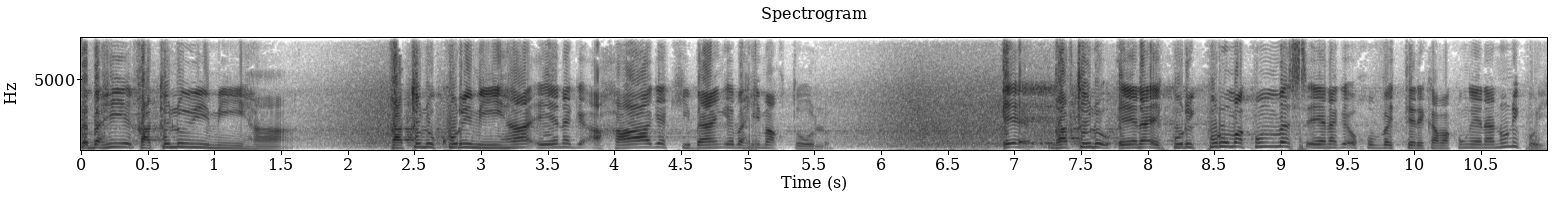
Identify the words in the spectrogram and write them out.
එබහි කතුළු වී මීහා කතුළු කුරි මීහා ඒනගේ අඛාගේ කිබෙන් එබහි මක්තූලු ඒ ගතුළු ඒන ඒ කුරි කුරුමකුම් වෙස් ඒනගේ උහුවෙත්තරිකමකුන් ඒන නුනි කුයි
